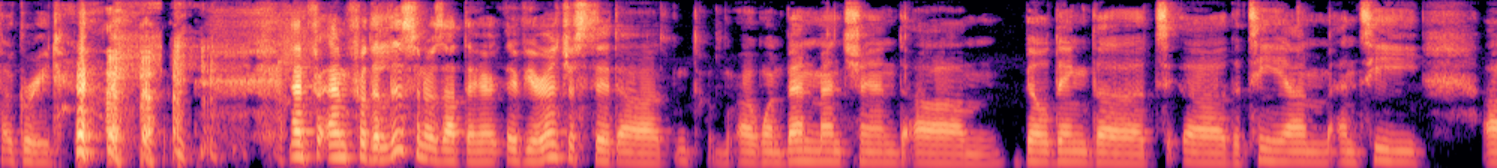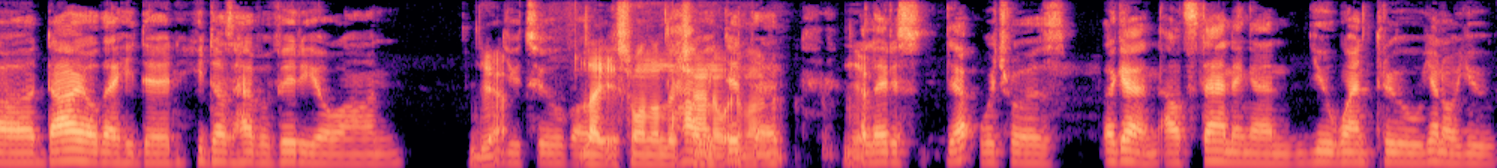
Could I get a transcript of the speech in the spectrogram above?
agreed. and for, and for the listeners out there, if you're interested, uh, uh, when Ben mentioned um, building the t- uh, the TMNT uh, dial that he did, he does have a video on Yeah, YouTube. Latest one on the channel at the that. moment. Yeah. The latest, yeah, which was again outstanding. And you went through, you know, you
